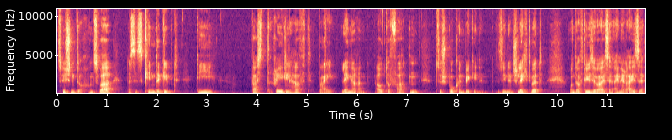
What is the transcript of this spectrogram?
zwischendurch. Und zwar, dass es Kinder gibt, die fast regelhaft bei längeren Autofahrten zu spucken beginnen, dass ihnen schlecht wird und auf diese Weise eine Reise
